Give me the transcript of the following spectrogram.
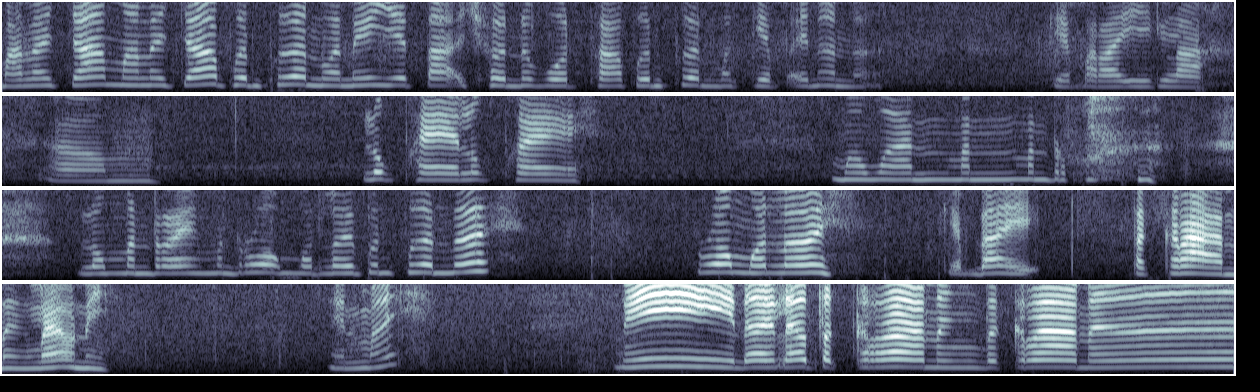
มาเลยจ้ามาเลยจ้าเพื่อนเพื่อนๆวันนี้เยตะชนบทพาเพื่อนเพื่อนๆมาเก็บไอ้นั่นน่ะเก็บอะไรอีกล่ะลูกแพรลูกแพรเมื่อวานมันมันร่วงลมมันแรงมันร่วงหมดเลยเพื่อนเพื่อนๆเลยร่วงหมดเลย เก็บได้ตะกร้าหนึ่งแล้วนี่ เห็นไหมนี่ได้แล้วตะกร้าหนึ่งตะกร้าหนึ่ง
